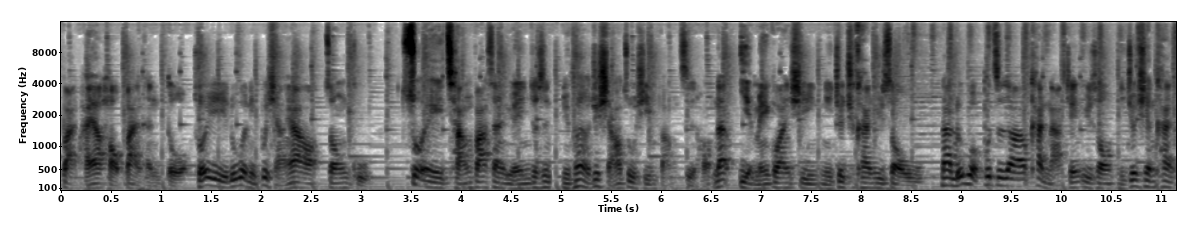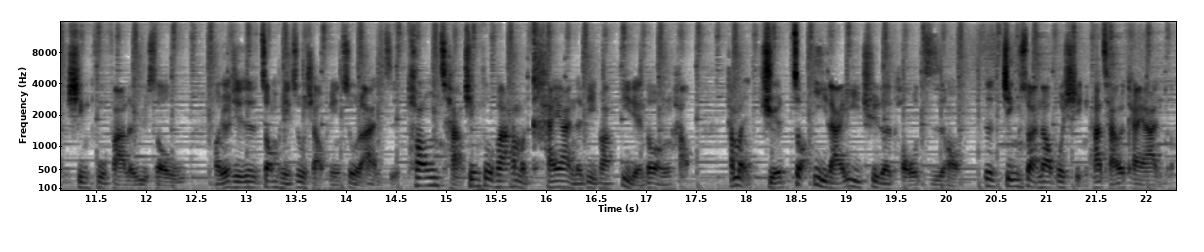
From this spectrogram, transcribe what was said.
办还要好办很多。所以如果你不想要中古，最常发生的原因就是女朋友就想要住新房子吼，那也没关系，你就去看预售屋。那如果不知道要看哪间预售，你就先看新复发的预售屋哦，尤其是中平数、小平数的案子，通常新复发他们开案的地方地点都很好。他们绝重易来一去的投资哦，是精算到不行，他才会开案的。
